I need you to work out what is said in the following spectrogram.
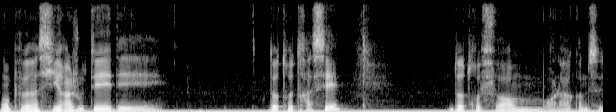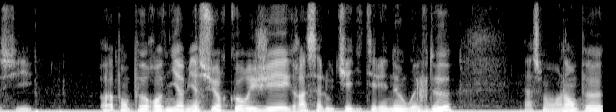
on peut ainsi rajouter d'autres tracés, d'autres formes, voilà, comme ceci. Hop, on peut revenir bien sûr corriger grâce à l'outil éditer les nœuds ou F2. À ce moment-là, on peut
